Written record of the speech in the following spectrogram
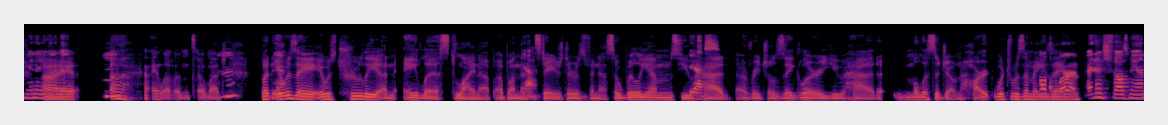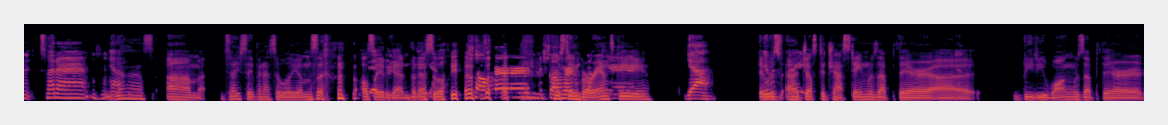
You know, you I like, "Mm, uh, I love him so much. mhm." But Yeah. it was a it was truly an A list lineup up on that Yeah. stage. There was Vanessa Williams, you Yes. had uh, Rachel Zegler, you had Melissa Joan Hart, which was Oh, amazing. her. I know she follows me on Twitter. Yeah. Yes. Um, did I say Vanessa Williams? I'll say it again. Vanessa Williams. Michelle Hurd. Michelle Hurd Christine was. Baranski. Yeah. It, It was, was uh. Jessica Chastain was up there. Uh, BD Wong was up there.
